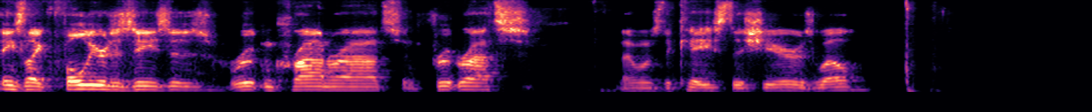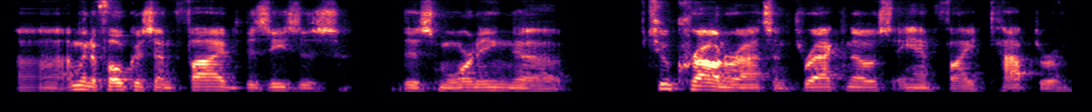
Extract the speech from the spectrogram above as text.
things like foliar diseases, root and crown rots, and fruit rots. That was the case this year as well. Uh, I'm going to focus on five diseases this morning, uh, two crown rots, anthracnose and Phytophthora,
